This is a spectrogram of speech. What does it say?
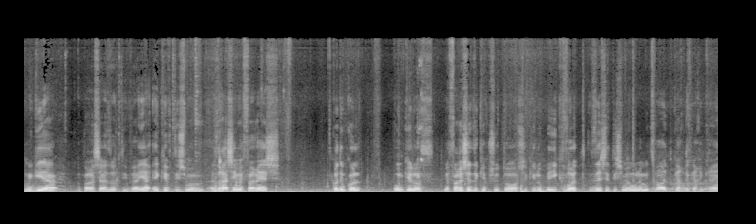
מגיע הפרשה הזאת, והיה עקב תשמעון. אז רש"י מפרש, קודם כל, אונקלוס מפרש את זה כפשוטו, שכאילו בעקבות זה שתשמעו למצוות, כך וכך יקרה.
